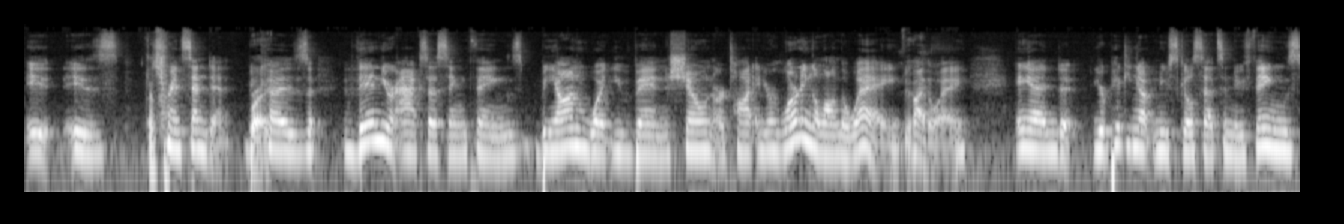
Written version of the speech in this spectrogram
is transcendent Right. because then you're accessing things beyond what you've been shown or taught and you're learning along the way by the way and you're picking up new skill sets and new things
